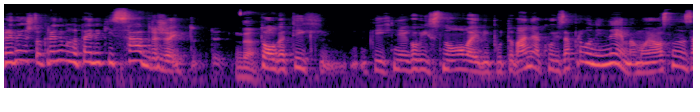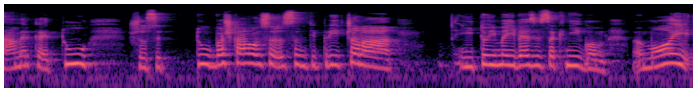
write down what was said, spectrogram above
pre nego što krenemo na taj neki sadržaj Da. toga, tih, tih njegovih snova ili putovanja, kojih zapravo ni nema. Moja osnovna zamerka je tu što se tu, baš kao sa- sam ti pričala, i to ima i veze sa knjigom. Moj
